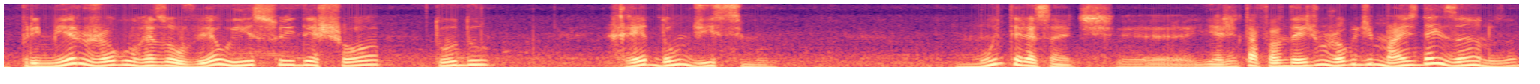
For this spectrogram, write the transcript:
O primeiro jogo resolveu isso e deixou tudo redondíssimo. Muito interessante. É, e a gente está falando desde um jogo de mais de 10 anos. Né?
